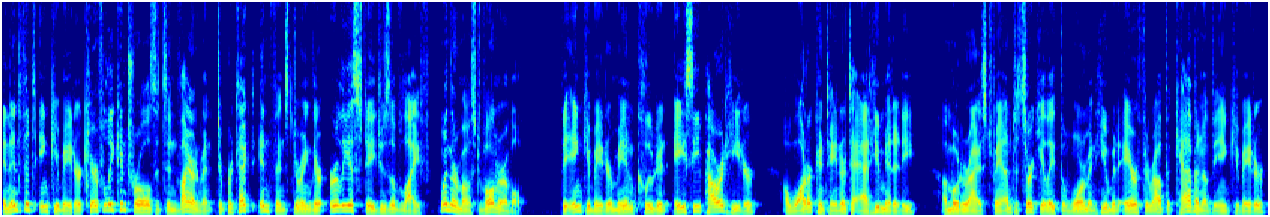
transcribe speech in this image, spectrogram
an infant incubator carefully controls its environment to protect infants during their earliest stages of life when they're most vulnerable. The incubator may include an AC powered heater, a water container to add humidity, a motorized fan to circulate the warm and humid air throughout the cabin of the incubator,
